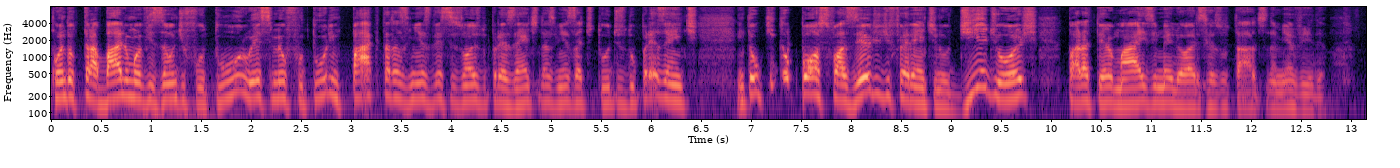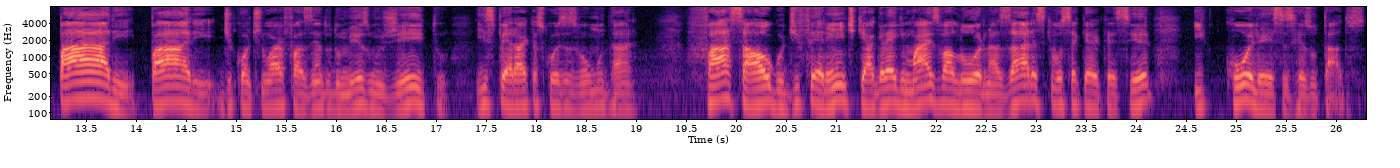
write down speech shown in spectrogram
Quando eu trabalho uma visão de futuro, esse meu futuro impacta nas minhas decisões do presente, nas minhas atitudes do presente. Então, o que, que eu posso fazer de diferente no dia de hoje para ter mais e melhores resultados na minha vida? Pare, pare de continuar fazendo do mesmo jeito e esperar que as coisas vão mudar. Faça algo diferente que agregue mais valor nas áreas que você quer crescer e colha esses resultados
